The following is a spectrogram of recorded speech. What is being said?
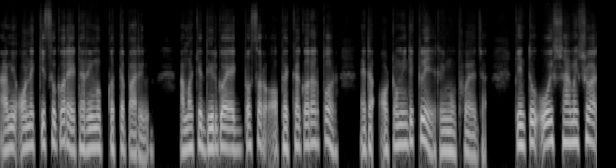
আমি অনেক কিছু করে এটা রিমুভ করতে পারিনি আমাকে দীর্ঘ এক বছর অপেক্ষা করার পর এটা অটোমেটিকলি রিমুভ হয়ে যায়। কিন্তু ওই স্বামী আর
